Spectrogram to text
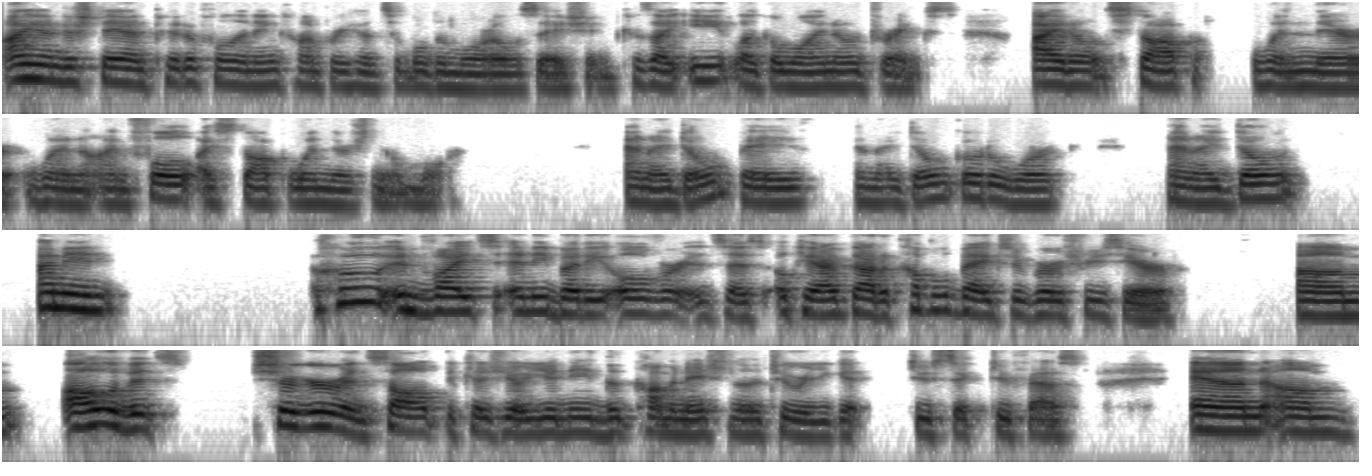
I understand pitiful and incomprehensible demoralization because I eat like a wino drinks. I don't stop when they're when I'm full. I stop when there's no more, and I don't bathe and I don't go to work, and I don't. I mean, who invites anybody over and says, okay, I've got a couple of bags of groceries here. Um, all of it's sugar and salt because you know you need the combination of the two or you get too sick too fast. And um,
